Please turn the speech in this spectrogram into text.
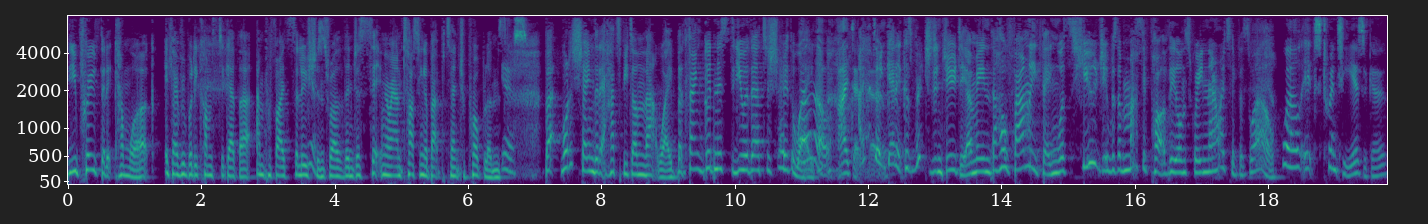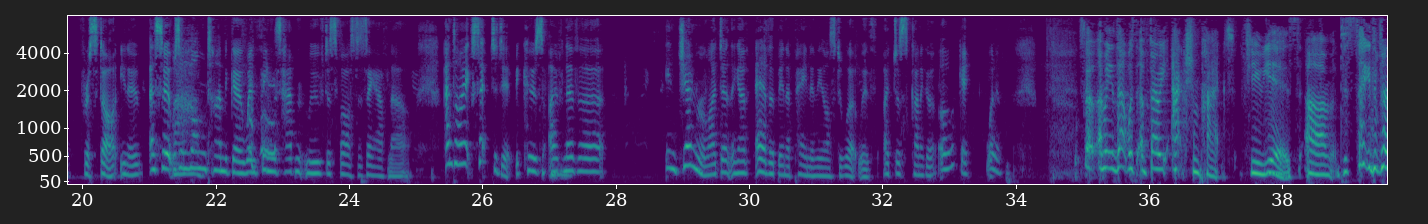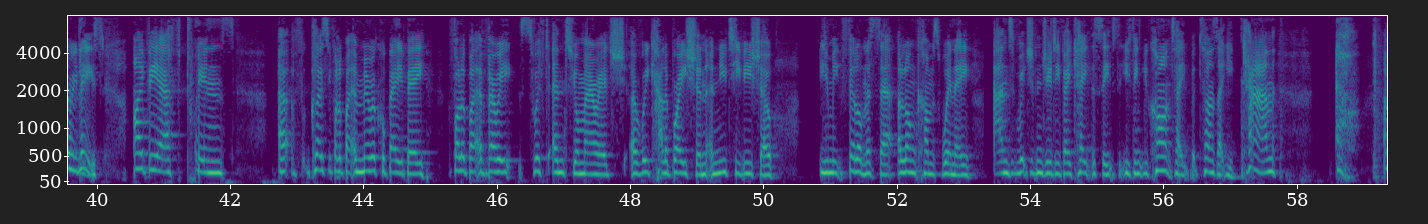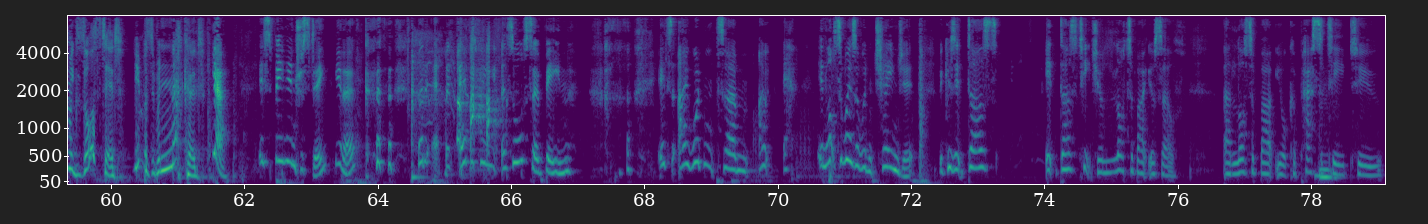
you prove that it can work if everybody comes together and provides solutions Yes. rather than just sitting around tutting about potential problems. Yes. But what a shame that it had to be done that way. But thank goodness that you were there to show the way. Well, I don't I know. don't get it because Richard and Judy, I mean, the whole family thing was huge. It was a massive part of the on-screen narrative as well. Well, it's 20 years ago for a start, you know. And so it was a long time ago when things hadn't moved as fast as they have now. And I accepted it because I've mm. never, in general, I don't think I've ever been a pain in the ass to work with. I just kind of go, oh, okay, whatever. So, I mean, that was a very action packed few years, um, to say the very least. IVF, twins, uh, f- closely followed by a miracle baby, followed by a very swift end to your marriage, a recalibration, a new TV show. You meet Phil on the set, along comes Winnie, and Richard and Judy vacate the seats that you think you can't take, but turns out you can. Oh, I'm exhausted. You must have been knackered. Yeah, it's been interesting, you know, but but everything has also been. It's I wouldn't um I in lots of ways I wouldn't change it because it does it does teach you a lot about yourself, a lot about your capacity to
